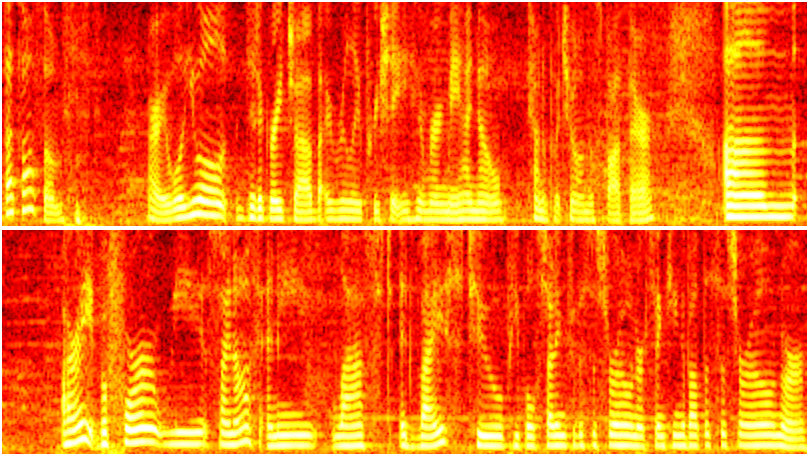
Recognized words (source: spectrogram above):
that's awesome. all right, well, you all did a great job. I really appreciate you humoring me. I know, kind of put you on the spot there. Um, all right, before we sign off, any last advice to people studying for the Cicerone or thinking about the Cicerone or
